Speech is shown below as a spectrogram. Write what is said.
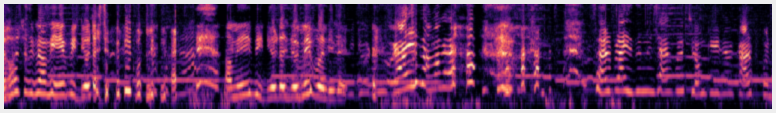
দশ দিন আমি এই ভিডিওটার জন্যই বলি না। আমি এই ভিডিওটার জন্যই বলি না। সারপ্রাইজ দিন আমি পুরো চমকে গেছি কার ফোন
